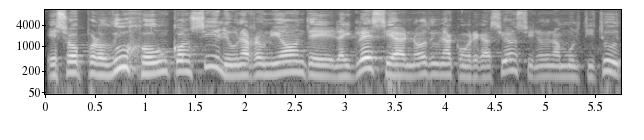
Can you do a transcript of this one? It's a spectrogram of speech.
Eso produjo un concilio, una reunión de la iglesia, no de una congregación, sino de una multitud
